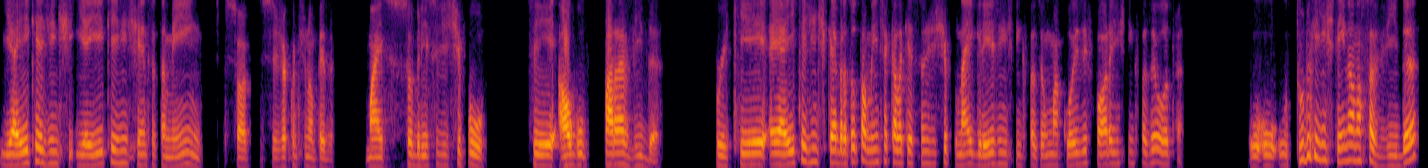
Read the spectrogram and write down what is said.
E aí que a gente, e aí que a gente entra também, só você já continua, Pedro, mas sobre isso de tipo ser algo para a vida. Porque é aí que a gente quebra totalmente aquela questão de tipo, na igreja a gente tem que fazer uma coisa e fora a gente tem que fazer outra o, o, tudo que a gente tem na nossa vida,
